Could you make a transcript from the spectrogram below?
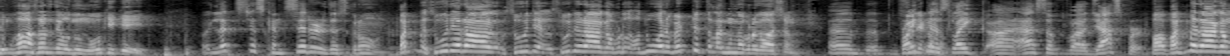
സിംഹാസനത്തെ ഒന്ന് നോക്കിക്കേ Let's just consider this throne. സൂര്യരാഗ സൂര്യ സൂര്യരാഗ അതുപോലെ വെട്ടിത്തിളങ്ങുന്ന പ്രകാശം Uh, brightness like uh, as of uh, jasper. പത്മരാഗം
